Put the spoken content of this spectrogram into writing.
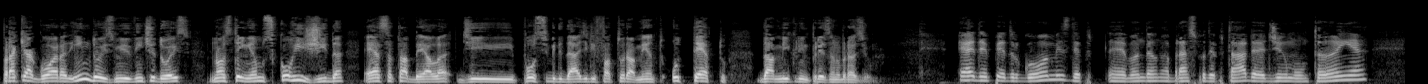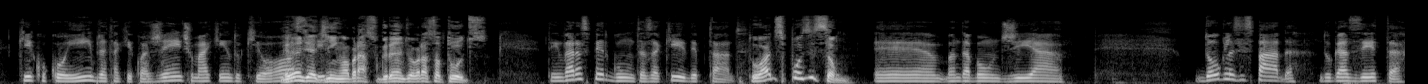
para que agora, em 2022, nós tenhamos corrigida essa tabela de possibilidade de faturamento, o teto da microempresa no Brasil. Éder Pedro Gomes, de, é, mandando um abraço para o deputado, Edinho Montanha, Kiko Coimbra está aqui com a gente, o Marquinho do Quiosque. Grande Edinho, um abraço grande, um abraço a todos. Tem várias perguntas aqui, deputado. Estou à disposição. É, manda bom dia. Douglas Espada, do Gazeta,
